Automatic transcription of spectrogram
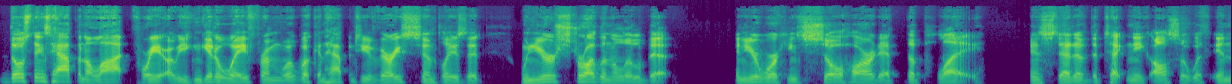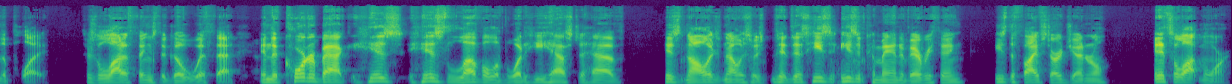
those things happen a lot for you, or you can get away from what, what can happen to you very simply is that when you're struggling a little bit and you're working so hard at the play instead of the technique also within the play, there's a lot of things that go with that. And the quarterback, his his level of what he has to have, his knowledge, not only this, he's he's in command of everything. He's the five star general, and it's a lot more.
